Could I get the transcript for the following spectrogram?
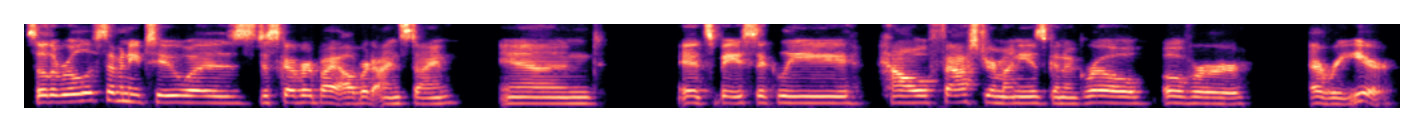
so the rule of 72 was discovered by Albert Einstein. And it's basically how fast your money is going to grow over every year.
